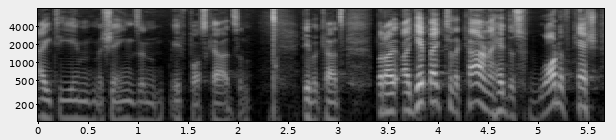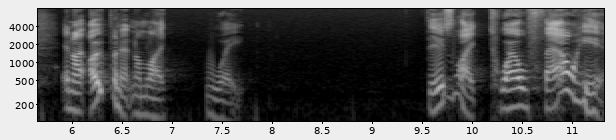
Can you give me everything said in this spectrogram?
ATM machines and EFTPOS cards and debit cards. But I, I get back to the car and I had this wad of cash and I open it and I'm like, wait, there's like 12 thou here.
